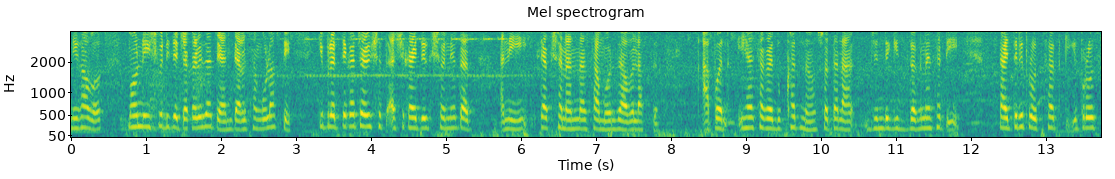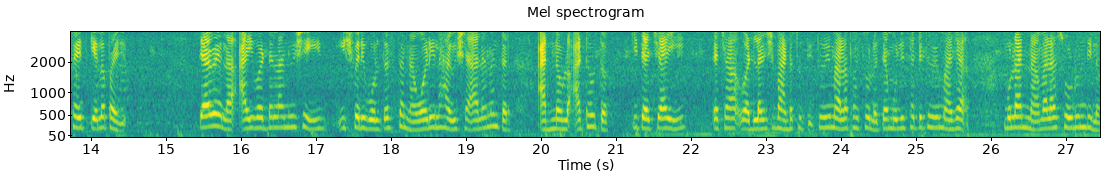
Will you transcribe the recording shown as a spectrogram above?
निघावं. म्हणून ईश्वरी त्याच्याकडे जाते आणि त्याला सांगू लागते की प्रत्येकाच्या आयुष्यात असे काहीतरी क्षण येतात आणि त्या क्षणांना सामोरं जावं लागतं. आपण ह्या सगळ्या दुःखातनं स्वतःला जिंदगीत जगण्यासाठी काहीतरी प्रोत्साहित प्रोत्साहित केलं पाहिजे. त्यावेळेला आई वडिलांविषयी ईश्वरी बोलत असताना वडील हा विषय आल्यानंतर आर्नवला आठवतं की त्याची आई त्याच्या वडिलांशी भांडत होती. तुम्ही मला फसवलं. त्या मुलीसाठी तुम्ही माझ्या मुलांना मला सोडून दिलं.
